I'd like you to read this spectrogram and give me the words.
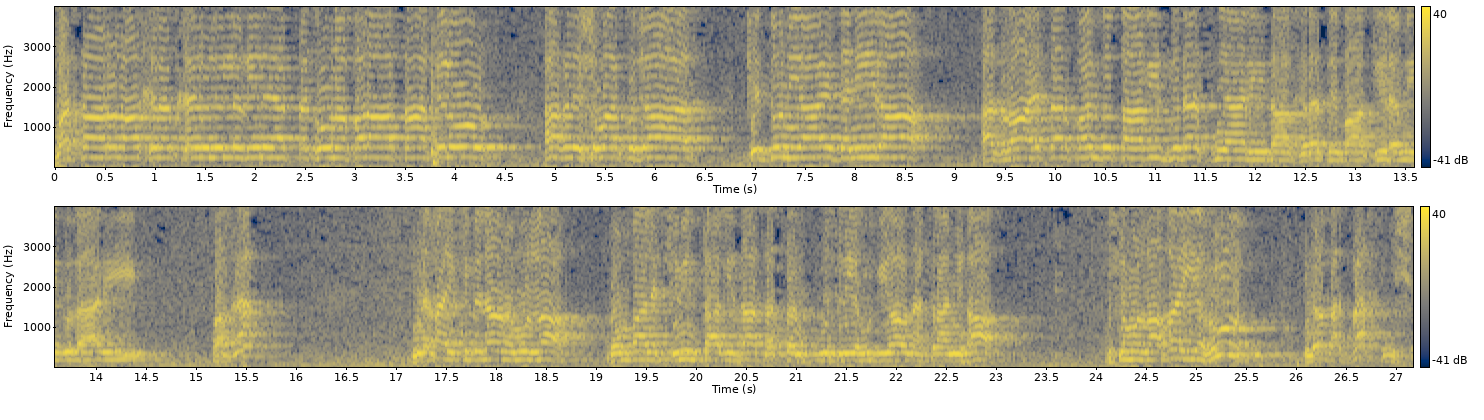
والدار الاخرت خیر للذین یتقون فلا تعقلون۔ عقل شما کجاست که دنیای دنیرا از راه ترفند و تعویز به دست نیارید آخرت باقی رمی گذاری فقط اینهایی که به نام ملا دنبال چنین تعویزات هستند مثل یهودی ها و نصرانی ها مثل ملاهای یهود اینا بدبخت میشه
